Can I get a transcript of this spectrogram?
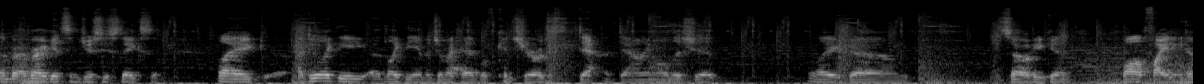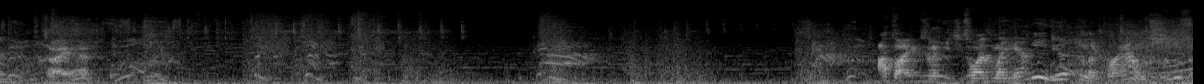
I better get some juicy steaks. Like I do like the like the image in my head with Kenshiro just da- downing all this shit. Like um, so he can while fighting him. Oh yeah. I thought he was gonna hit you twice. I'm like, how do you do that from the ground? Jesus.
